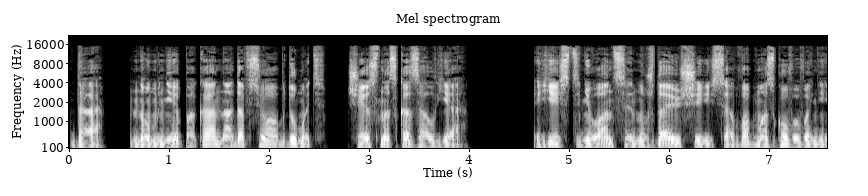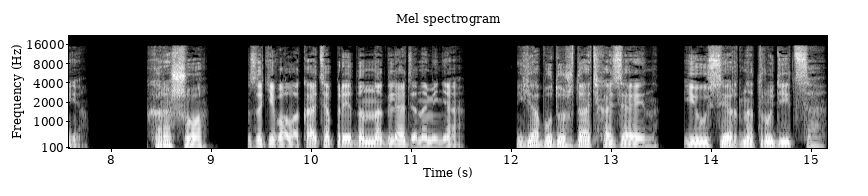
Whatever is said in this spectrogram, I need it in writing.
«Да, но мне пока надо все обдумать», — честно сказал я. «Есть нюансы, нуждающиеся в обмозговывании». «Хорошо», — закивала Катя, преданно глядя на меня. «Я буду ждать, хозяин, и усердно трудиться».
